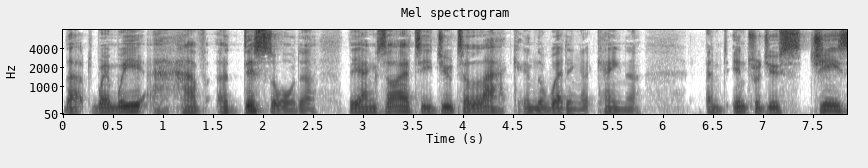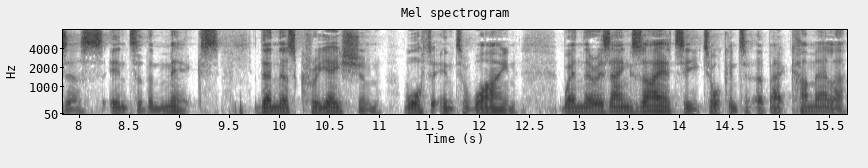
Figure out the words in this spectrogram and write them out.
that when we have a disorder, the anxiety due to lack in the wedding at Cana, and introduce Jesus into the mix, then there's creation, water into wine. When there is anxiety, talking to, about Carmela,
